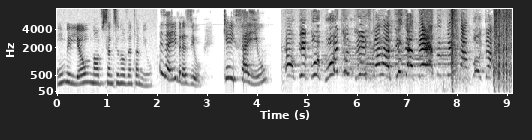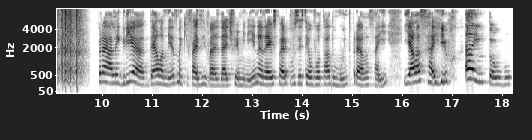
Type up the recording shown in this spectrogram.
1 milhão 990 mil. Mas aí, Brasil, quem saiu eu fico muito triste, canalice aberto, filho da puta! Pra alegria dela mesma, que faz rivalidade feminina, né? Eu espero que vocês tenham votado muito pra ela sair. E ela saiu. Ai, o tombo!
